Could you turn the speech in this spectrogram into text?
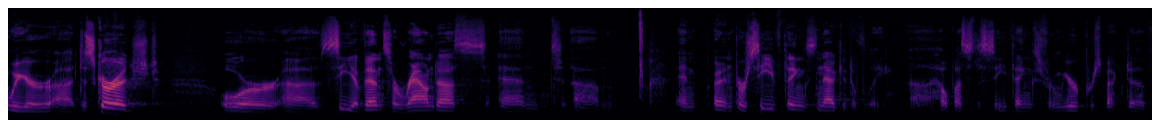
we're uh, discouraged or uh, see events around us and, um, and, and, perceive things negatively. Uh, help us to see things from your perspective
